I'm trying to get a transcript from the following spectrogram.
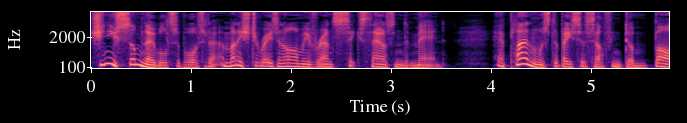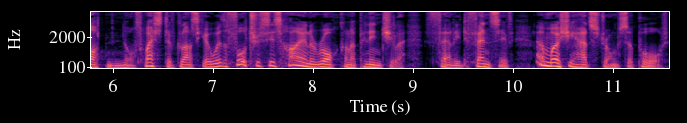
She knew some nobles supported her and managed to raise an army of around 6,000 men. Her plan was to base herself in Dumbarton, northwest of Glasgow, where the fortress is high on a rock on a peninsula, fairly defensive, and where she had strong support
